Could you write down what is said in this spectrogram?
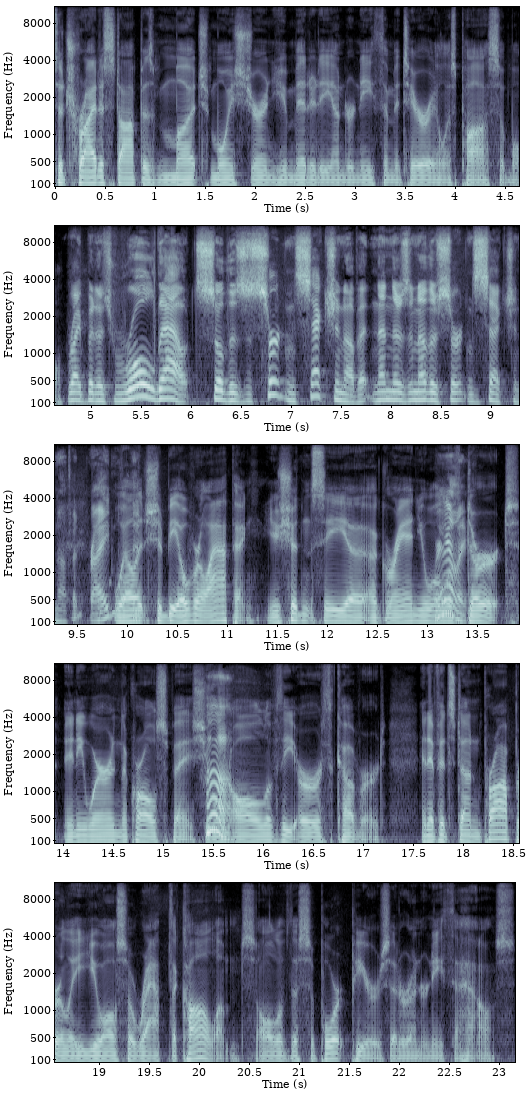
to try to stop as much moisture and humidity underneath the material as possible. right, but it's rolled out, so there's a certain section of it, and then there's another certain section of it, right? Well, it should be overlapping. You shouldn't see a, a granule Really? of dirt anywhere in the crawl space. You Huh. want all of the earth covered. And if it's done properly, you also wrap the columns, all of the support piers that are underneath the house.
